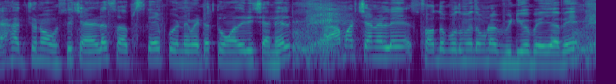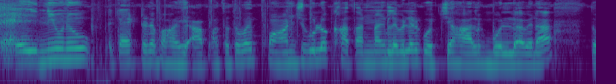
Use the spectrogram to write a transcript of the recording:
দেখার জন্য অবশ্যই চ্যানেলটা সাবস্ক্রাইব করে নেবে। এটা তোমাদেরই চ্যানেল আর আমার চ্যানেলে সর্বপ্রথমে তোমরা ভিডিও পেয়ে যাবে। এই নিউ নিউ ক্যারেক্টারে ভাই আপাতত ভাই পাঁচগুলো খাতারনাক লেভেলের করছে হাল্ক, বললে হবে না। তো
